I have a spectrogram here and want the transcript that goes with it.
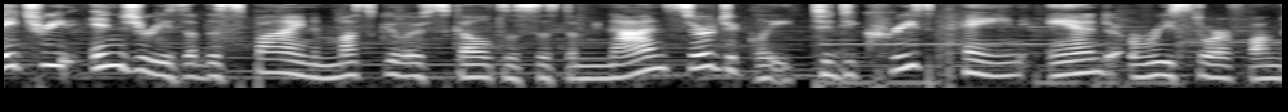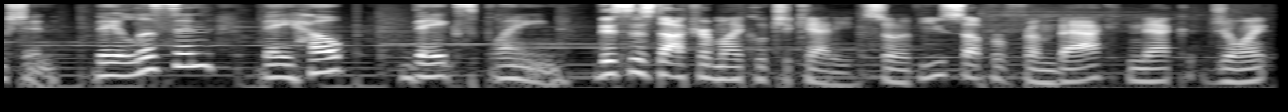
They treat injuries of the spine and musculoskeletal system non surgically to decrease pain and restore function. They listen, they help, they explain. This is Dr. Michael Cicchetti. So if you suffer from back, neck, joint,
